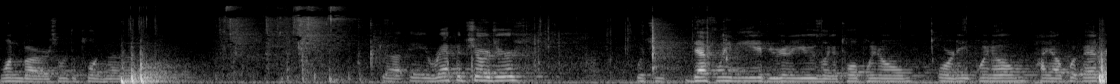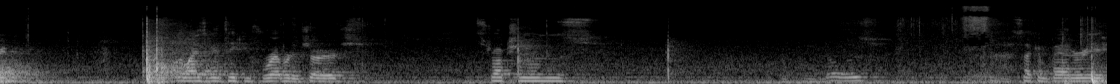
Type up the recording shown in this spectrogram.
One bar, so we have to plug that in. Got a rapid charger, which you definitely need if you're gonna use like a 12.0 or an 8.0 high output battery. Otherwise it's gonna take you forever to charge. Instructions. Those. Second battery.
